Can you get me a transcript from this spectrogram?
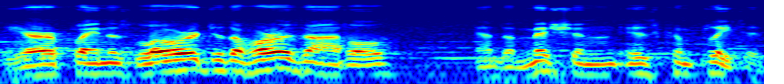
The airplane is lowered to the horizontal and the mission is completed.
